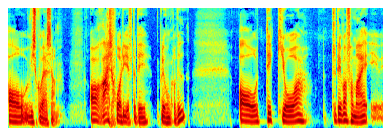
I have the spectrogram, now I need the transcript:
og vi skulle være sammen. Og ret hurtigt efter det blev hun gravid. Og det gjorde... Det var for mig, øh,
